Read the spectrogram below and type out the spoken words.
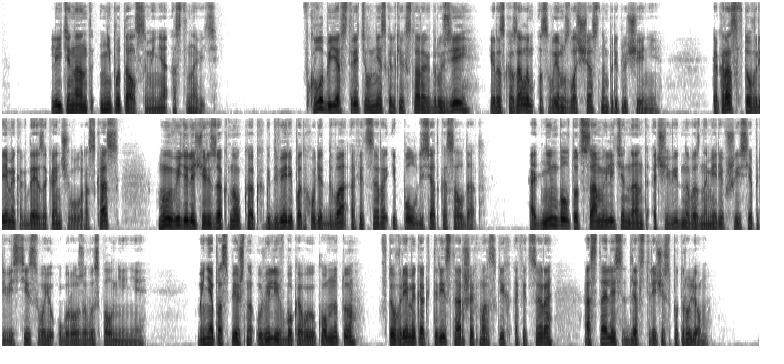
Лейтенант не пытался меня остановить. В клубе я встретил нескольких старых друзей и рассказал им о своем злосчастном приключении. Как раз в то время, когда я заканчивал рассказ, мы увидели через окно, как к двери подходят два офицера и полдесятка солдат. Одним был тот самый лейтенант, очевидно вознамерившийся привести свою угрозу в исполнение. Меня поспешно увели в боковую комнату, в то время как три старших морских офицера остались для встречи с патрулем.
